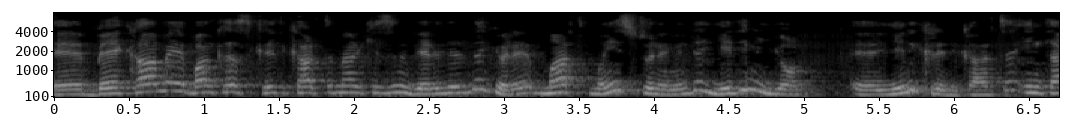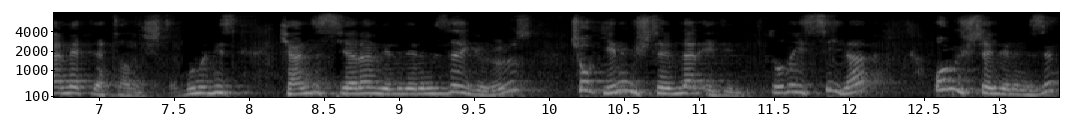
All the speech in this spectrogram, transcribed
E, BKM Bankası Kredi Kartı Merkezi'nin verilerine göre Mart-Mayıs döneminde 7 milyon e, yeni kredi kartı internetle tanıştı. Bunu biz kendi CRM verilerimizde de görüyoruz. Çok yeni müşteriler edindik. Dolayısıyla o müşterilerimizin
